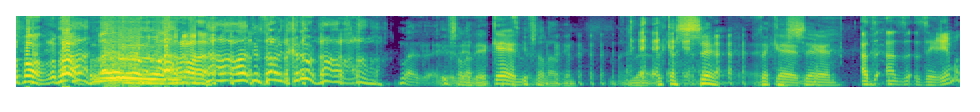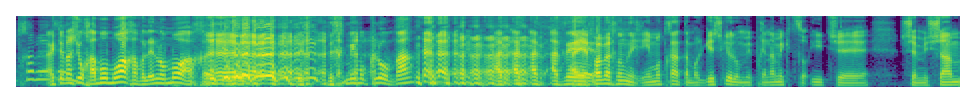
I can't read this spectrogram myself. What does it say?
לפה, לפה. אה, תמסור לי את הכדור. אה, אה, אה. אי אפשר להבין. כן. אי אפשר להבין. זה קשה. זה כן, קשה. כן. אז זה הרים אותך בעצם? הייתי אומר שהוא חמום מוח, אבל אין לו מוח. וחמימו כלום, מה? אה, היפה ואנחנו נראים אותך, אתה מרגיש כאילו מבחינה מקצועית שמשם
